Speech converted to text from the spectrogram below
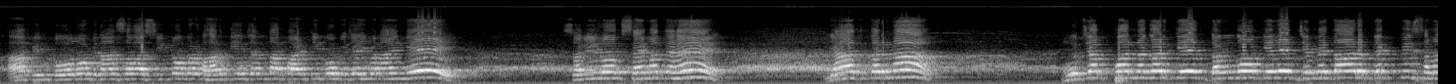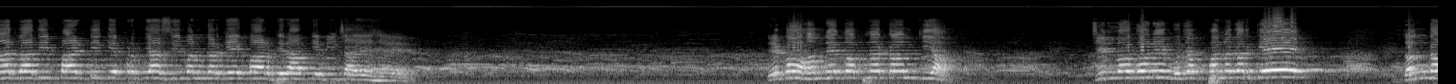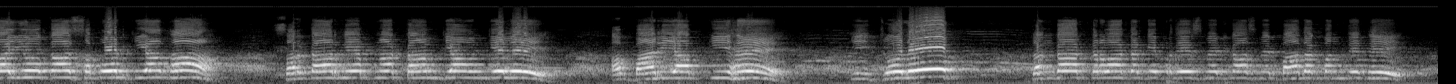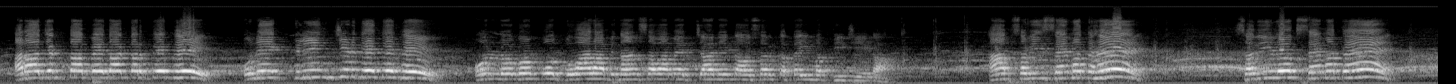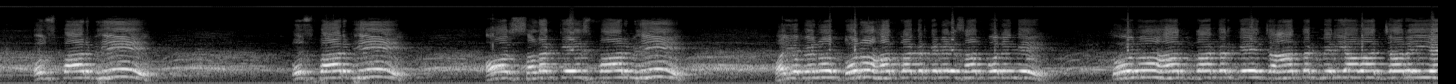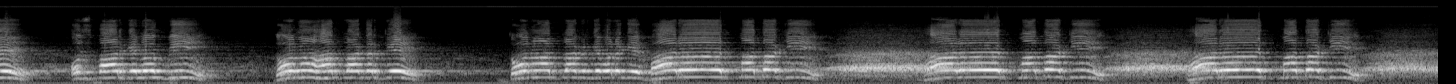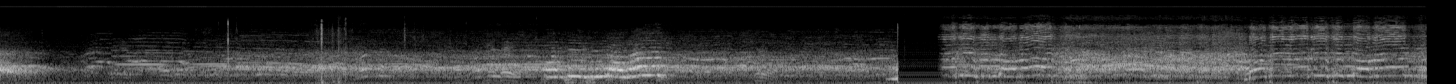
आप इन दोनों विधानसभा सीटों पर भारतीय जनता पार्टी को विजयी बनाएँगे। सभी लोग सहमत हैं? याद करना मुजफ्फरनगर के दंगों के लिए जिम्मेदार व्यक्ति समाजवादी पार्टी के प्रत्याशी बनकर के एक बार फिर आपके बीच आए हैं। देखो, हमने तो अपना काम किया। जिन लोगों ने मुजफ्फरनगर के दंगाइयों का सपोर्ट किया था, सरकार ने अपना काम किया उनके लिए। अब बारी आपकी है कि जो लोग दंगा करवा करके प्रदेश में विकास में बाधक बनते थे, अराजकता पैदा करते थे, उन्हें क्लीन चिट देते थे, उन लोगों को दोबारा विधानसभा में जाने का अवसर कतई मत दीजिएगा। आप सभी सहमत हैं? सभी लोग सहमत हैं? उस पार भी, उस पार भी, और सड़क के इस पार भी। भाइयों बहनों, दोनों हाथ ला करके मेरे साथ बोलेंगे। दोनों हाथ उठा करके जहाँ तक मेरी आवाज़ जा रही है, उस पार के लोग भी दोनों हाथ ला करके दोनों हाथ ला करके बोलेंगे, भारत माता की, भारत माता की, भारत माता की।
